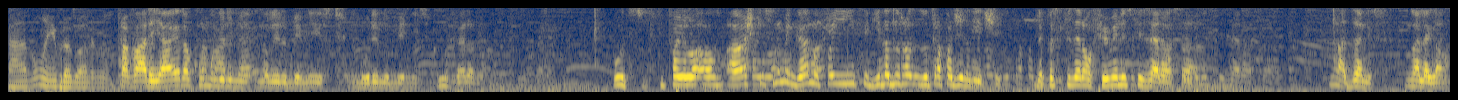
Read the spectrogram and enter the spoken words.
Ah, não lembro agora, meu. Pra variar era com o Murilo, Murilo Benício. Murilo Benício. Como que era? Putz, foi. Acho que, se não me engano, foi em seguida do, do Tropa de Elite. Depois que fizeram o filme, eles fizeram essa. Ah, dane-se, não é legal.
